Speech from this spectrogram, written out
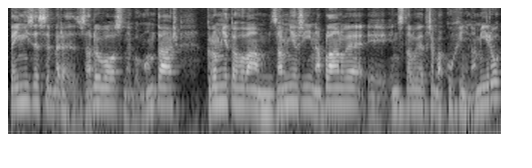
Peníze se bere za dovoz nebo montáž, kromě toho vám zaměří, naplánuje i instaluje třeba kuchyň na míru,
